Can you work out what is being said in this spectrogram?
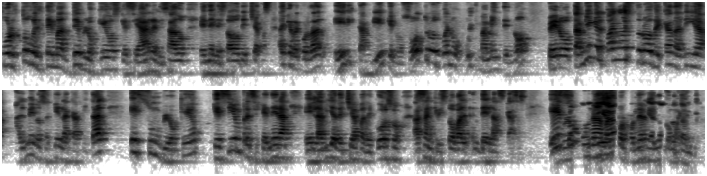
por todo el tema de bloqueos que se ha realizado en el estado de Chiapas. Hay que recordar, Eric, también que nosotros, bueno, últimamente no, pero también el pan nuestro de cada día, al menos aquí en la capital, es un bloqueo que siempre se genera en la vía de Chiapa de Corzo a San Cristóbal de las Casas. Eso nada más por poner como ejemplo.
